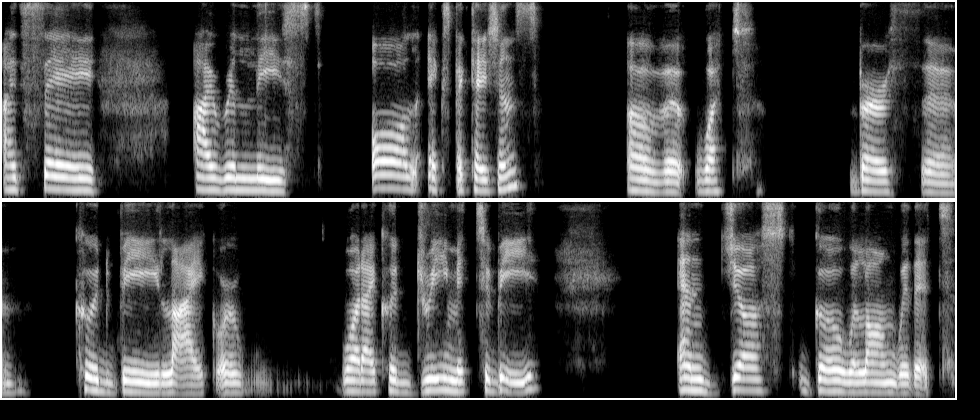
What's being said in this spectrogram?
I'd say I released all expectations of uh, what birth um, could be like or what I could dream it to be and just go along with it.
